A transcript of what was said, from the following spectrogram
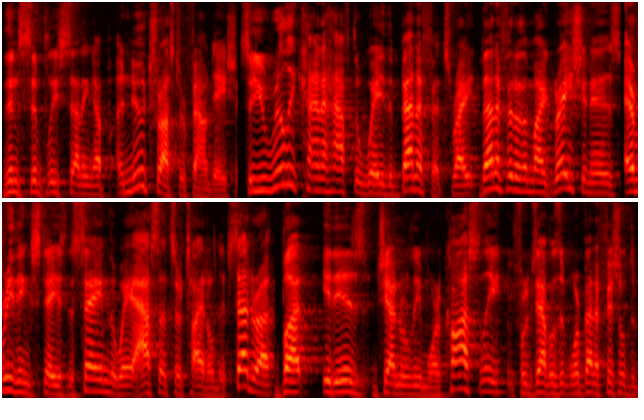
than simply setting up a new trust or foundation. So you really kind of have to weigh the benefits, right? Benefit of the migration is everything stays the same, the way assets are titled, etc., but it is generally more costly. For example, is it more beneficial to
